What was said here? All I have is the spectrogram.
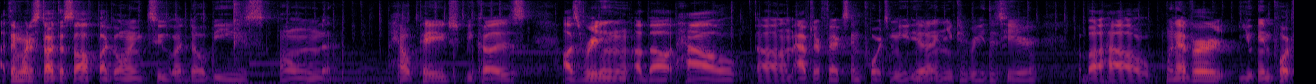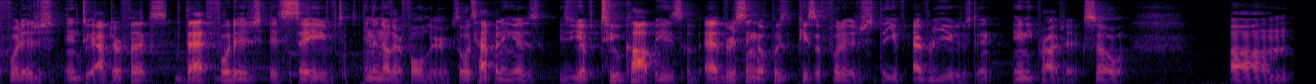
I think we're going to start this off by going to Adobe's own help page because I was reading about how um, After Effects imports media and you can read this here about how whenever you import footage into After Effects, that footage is saved in another folder. So what's happening is, is you have two copies of every single piece of footage that you've ever used in any project. So um,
